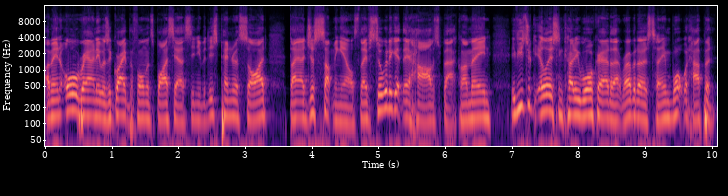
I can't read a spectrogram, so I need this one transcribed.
I mean, all round, it was a great performance by South Sydney, but this Penrith side, they are just something else. They've still got to get their halves back. I mean, if you took Ilias and Cody Walker out of that Rabbitohs team, what would happen?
